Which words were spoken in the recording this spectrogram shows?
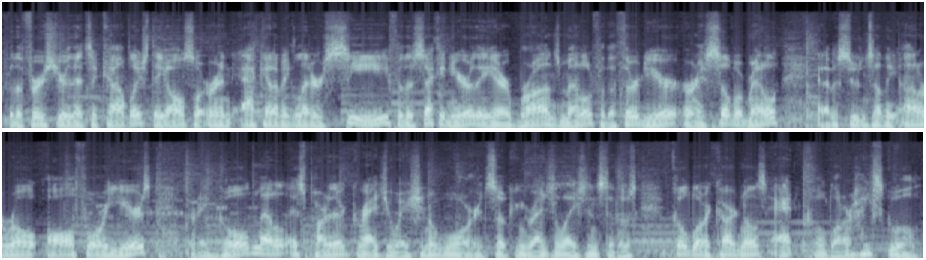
For the first year that's accomplished, they also earn an academic letter C. For the second year, they earn a bronze medal. For the third year, earn a silver medal. And a student's on the honor roll all four years, They earn a gold medal as part of their graduation award. So congratulations to those Coldwater Cardinals at Coldwater High School.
